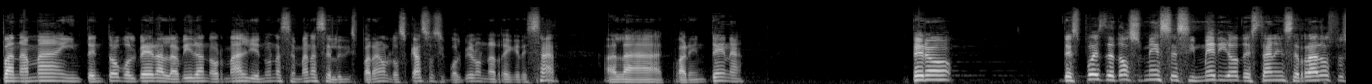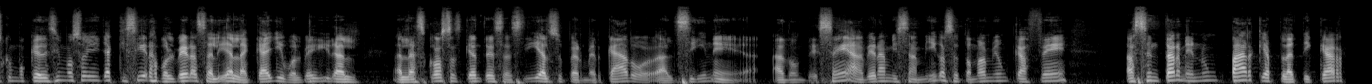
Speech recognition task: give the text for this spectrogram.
Panamá intentó volver a la vida normal y en una semana se le dispararon los casos y volvieron a regresar a la cuarentena. Pero después de dos meses y medio de estar encerrados, pues como que decimos, oye, ya quisiera volver a salir a la calle y volver a ir al, a las cosas que antes hacía, al supermercado, al cine, a, donde sea, a ver a mis amigos, a tomarme un café, a sentarme en un parque a platicar,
